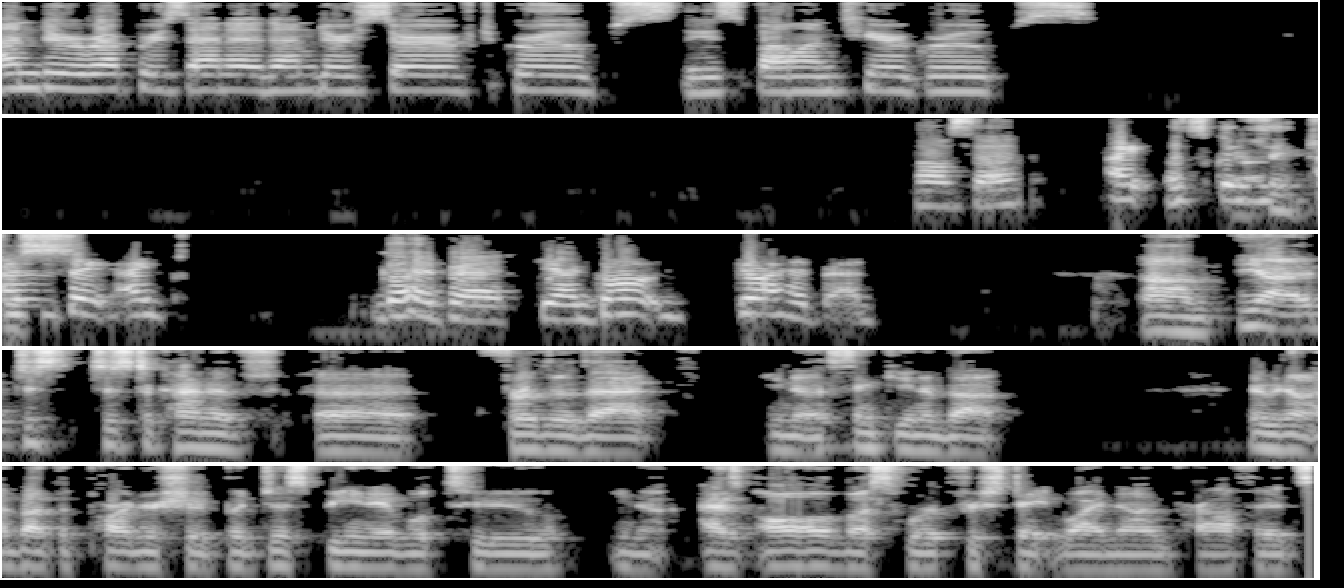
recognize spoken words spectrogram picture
underrepresented, underserved groups, these volunteer groups? All set? I, Let's go. I think I would say I Go ahead, Brad. yeah go go ahead, Brad. Um, yeah, just just to kind of uh, further that, you know, thinking about maybe not about the partnership, but just being able to, you know, as all of us work for statewide nonprofits,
